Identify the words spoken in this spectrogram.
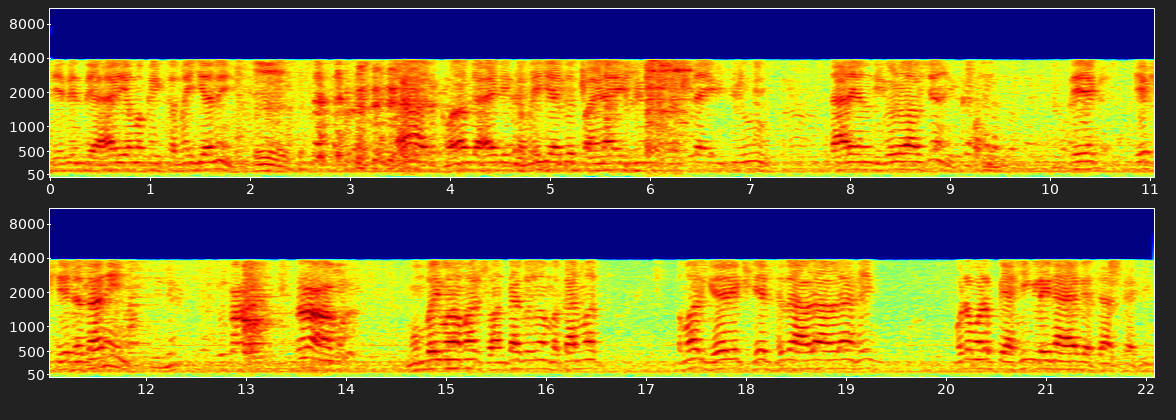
બે બેન બેહાડી આમાં કઈ કમાઈ ગયા. હા, ખોરાક બેહાડી કઈ કમાઈ ગયા તો પરણાવીશું, તારે એનો નિવેડો આવશે ને? એક શેઠ હતા ને મુંબઈમાં અમારે શાંતાગુરુના મકાનમાં અમારે ઘેર એક શેઠ હતા આવડા આવડા કઈ મોટો મોટો પેકિંગ લઈને આવ્યા બે ચાર પેકિંગ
